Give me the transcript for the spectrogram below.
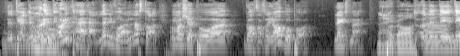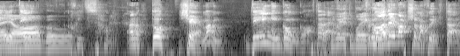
Det, det, det, har du, det har du inte här heller i vår lilla stad. Om man kör på gatan som jag bor på. Längs med. Nej. På gatan det- det- det- där det- jag bor. Skitsamma. Alltså, då kör man. Det är ingen gånggata Jag där. var i Göteborg För då hade igår. det varit såna skyltar.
